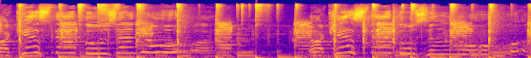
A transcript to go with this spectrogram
I can't stand losing you. Finales del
